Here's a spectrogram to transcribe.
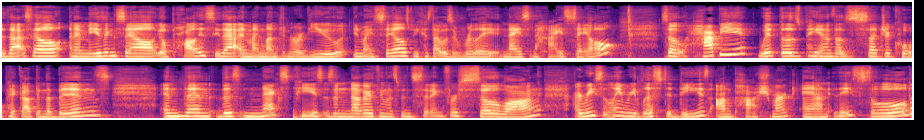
that sale, an amazing sale. You'll probably see that in my month in review in my sales because that was a really nice and high sale. So happy with those pants. That was such a cool pickup in the bins. And then this next piece is another thing that's been sitting for so long. I recently relisted these on Poshmark and they sold.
